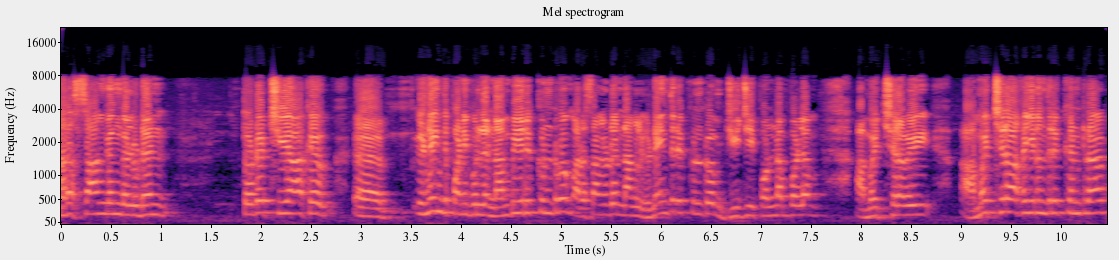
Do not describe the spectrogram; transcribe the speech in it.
அரசாங்கங்களுடன் தொடர்ச்சியாக இணைந்து பணிபுரிய நம்பி இருக்கின்றோம் அரசாங்கத்துடன் நாங்கள் இணைந்திருக்கின்றோம். ஜிஜி பொன்னம்பலம் அமைச்சரவை அமைச்சராக இருந்திருக்கின்றார்.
